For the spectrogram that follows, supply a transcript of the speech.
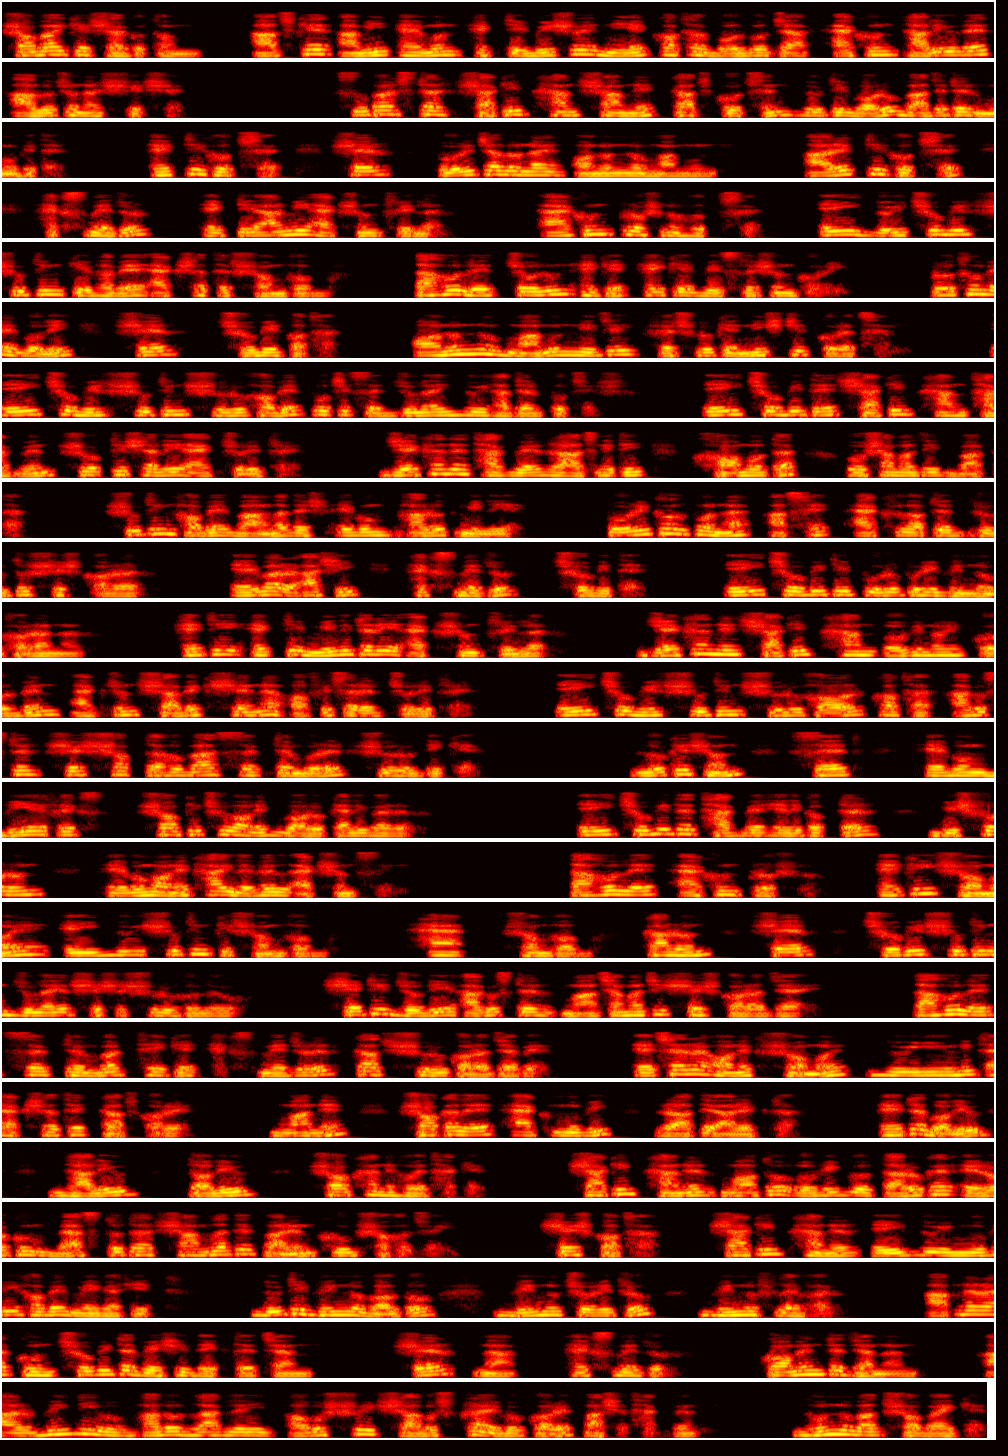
সবাইকে স্বাগতম। আজকে আমি এমন একটি বিষয় নিয়ে কথা বলব যা এখন টলিউডের আলোচনার শীর্ষে সুপারস্টার শাকিব খান সামনে কাজ করছেন দুটি বড় বাজেটের মুভিতে। একটি হচ্ছে শের পরিচালনায় অনন্য মামুন। আরেকটি হচ্ছে হেক্স মেজর, একটি আর্মি অ্যাকশন থ্রিলার। এখন প্রশ্ন হচ্ছে, এই দুই ছবির শুটিং কীভাবে একসাথে সম্ভব? তাহলে চলুন একে একে বিশ্লেষণ করি। প্রথমে বলি শের ছবির কথা। অনন্য মামুন নিজেই ফেসবুকে নিশ্চিত করেছেন। এই ছবির শুটিং শুরু হবে পঁচিশে জুলাই দুই হাজার পঁচিশ। এই ছবিতে শাকিব খান থাকবেন শক্তিশালী এক চরিত্রে, যেখানে থাকবে রাজনীতি, ক্ষমতা ও সামাজিক বার্তা শুটিং হবে বাংলাদেশ এবং ভারত মিলিয়ে। পরিকল্পনা আছে এক লটে দ্রুত শেষ করার। এবার আসি হেক্স মেজর ছবিতে। এই ছবিটি পুরোপুরি ভিন্ন ঘরানার। এটি একটি মিলিটারি অ্যাকশন থ্রিলার যেখানে শাকিব খান অভিনয় করবেন একজন সাবেক সেনা অফিসারের চরিত্রে। এই ছবির শুটিং শুরু হওয়ার কথা আগস্টের শেষ সপ্তাহ বা সেপ্টেম্বরের শুরুর দিকে। লোকেশন, সেট এবং ভিএফএক্স সবকিছু অনেক বড় ক্যালিবারের। এই ছবিতে থাকবে হেলিকপ্টার, বিস্ফোরণ এবং অনেক হাই লেভেল অ্যাকশন সিন তাহলে এখন প্রশ্ন, একই সময়ে এই দুই শুটিং কি সম্ভব? হ্যাঁ সম্ভব, কারণ শের ছবির শুটিং জুলাইয়ের শেষে শুরু হলেও। সেটি যদি আগস্টের মাঝামাঝি শেষ করা যায়, তাহলে সেপ্টেম্বর থেকে এক্স মেজরের কাজ শুরু করা যাবে। এছাড়া অনেক সময় দুই ইউনিট একসাথে কাজ করে। মানে সকালে এক মুভি রাতে আরেকটা। এটা বলিউড, ঢালিউড, টলিউড, সবখানে হয়ে থাকে। শাকিব খানের মতো অভিজ্ঞ তারকা এরকম ব্যস্ততা সামলাতে পারেন খুব সহজেই। শেষ কথা, শাকিব খানের এই দুই মুভি হবে মেগা হিট দুটি ভিন্ন গল্প, ভিন্ন চরিত্র, ভিন্ন ফ্লেভার আপনারা কোন ছবিটা বেশি দেখতে চান? শেয়ার না হেক্স মেজর কমেন্টে জানান। আর ভিডিও ভালো লাগলে অবশ্যই সাবস্ক্রাইবও করে পাশে থাকবেন। ধন্যবাদ সবাইকে।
